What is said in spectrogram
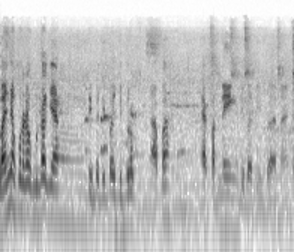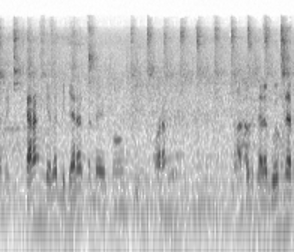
banyak produk-produk yang tiba-tiba jebrok apa happening tiba-tiba. Nah ketika- sekarang kita bicara kedai kopi orang atau misalnya gue ngeliat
